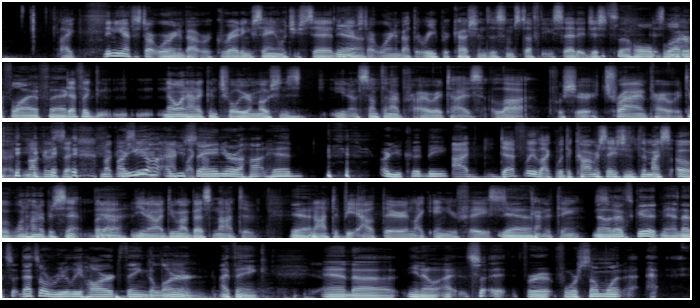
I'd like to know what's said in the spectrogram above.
like then you have to start worrying about regretting saying what you said. Then you have Yeah. to start worrying about the repercussions of some stuff that you said. It just it's a whole it's not- butterfly effect. definitely knowing how to control your emotions. You know, something I prioritize a lot for sure. Try and prioritize. I'm not going to say. I'm not to. Are say you are you saying you're a hothead? or you could be? I definitely like with the conversations within myself. Oh, 100. percent But Yeah. I, you know, I do my best not to Yeah. not to be out there and like in your face Yeah. kind of thing. No, So, that's good, man. That's that's a really hard thing to learn, I think. And uh, you know, I, so, uh, for for someone,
